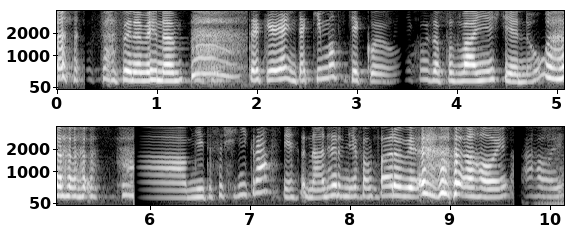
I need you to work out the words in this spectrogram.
to se asi nevyhnem. Tak jo, Janí, tak ti moc děkuju. Děkuji za pozvání ještě jednou. A mějte se všichni krásně. Nádherně, fanfárově. Ahoj. Ahoj.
